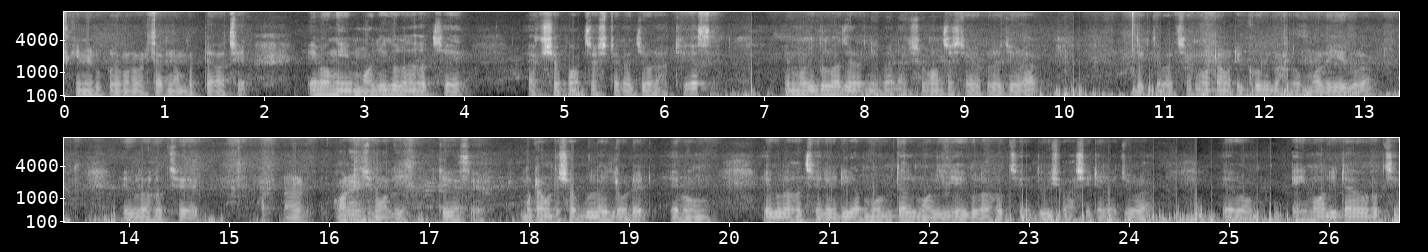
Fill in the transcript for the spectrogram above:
স্ক্রিনের উপর আমার হোয়াটসঅ্যাপ নাম্বার দেওয়া আছে। এবং এই মলিগুলো হচ্ছে একশো পঞ্চাশ টাকা জোড়া, ঠিক আছে? এই মলিগুলো যারা নেবেন, একশো পঞ্চাশ টাকা করে জোড়া। দেখতে পাচ্ছেন, মোটামুটি খুবই ভালো মলি এগুলো। এগুলো হচ্ছে আপনার অরেঞ্জ মলি, ঠিক আছে? মোটামুটি সবগুলোই লোডেড এবং এগুলো হচ্ছে রেডিয়াম মুনটেল মলি, এগুলো হচ্ছে দুইশো আশি টাকা জোড়া। এবং এই মলিটাও হচ্ছে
